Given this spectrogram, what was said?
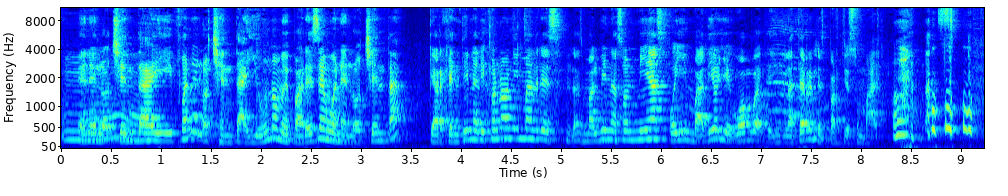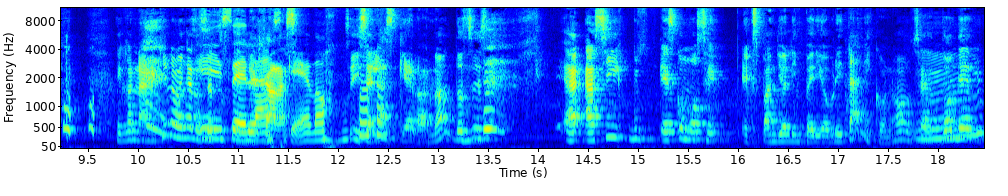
En el Mm. 80 y fue en el 81 me parece o en el 80 que Argentina dijo, "No, ni madres, las Malvinas son mías." Fue invadió, llegó a Inglaterra y les partió su madre. dijo, "No, aquí no vengas a hacer Y tus se las pendejadas." quedó. Sí, se las quedó, ¿no? Entonces, así pues, es como se expandió el imperio británico, ¿no? O sea, Mm. ¿dónde,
